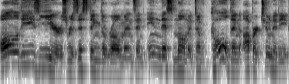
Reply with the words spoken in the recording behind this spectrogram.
All these years resisting the Romans, and in this moment of golden opportunity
